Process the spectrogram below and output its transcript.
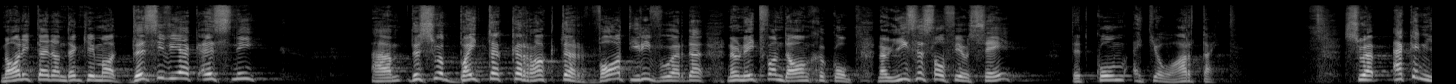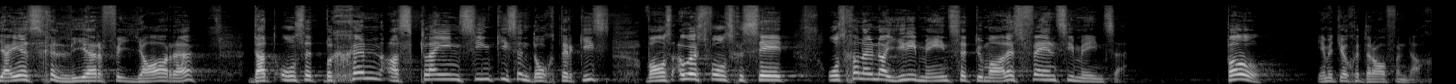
na die tyd dan dink jy maar dis nie wie ek is nie. Ehm um, dis so buite karakter. Waar het hierdie woorde nou net vandaan gekom? Nou Jesus sal vir jou sê Dit kom uit jou hart uit. So ek en jy is geleer vir jare dat ons het begin as klein seentjies en dogtertjies waar ons ouers vir ons gesê het ons gaan nou na hierdie mense toe maar hulle is fancy mense. Paul, jy met jou gedra vandag.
